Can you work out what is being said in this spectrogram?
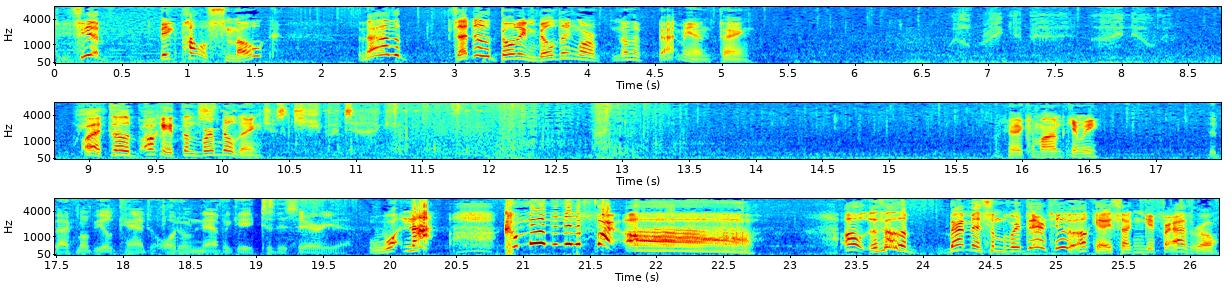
Do you see that big pile of smoke? Is that another, is that another building building or another Batman thing? We'll break the bed. I know it. Oh, it's another, okay, it's another building. Just keep attacking. Okay, come on, can we? The Batmobile can't auto-navigate to this area. What? Not. Come on, there's another fire. Ah. Oh, there's another Batman symbol right there too. Okay, so I can get for Azrael.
